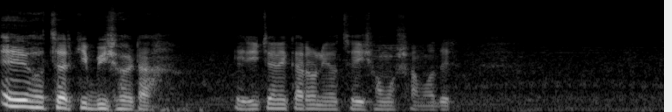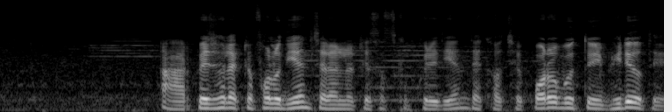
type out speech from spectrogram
এই হচ্ছে আর কি বিষয়টা। এই রিটার্নের কারণে হচ্ছে এই সমস্যা আমাদের। আর পেজ হলে একটা ফলো দিয়েন চ্যানেলটি সাবস্ক্রাইব করে দিয়েন। দেখা হচ্ছে পরবর্তী ভিডিওতে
